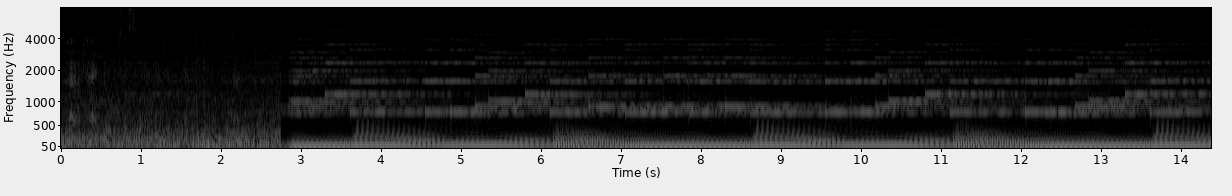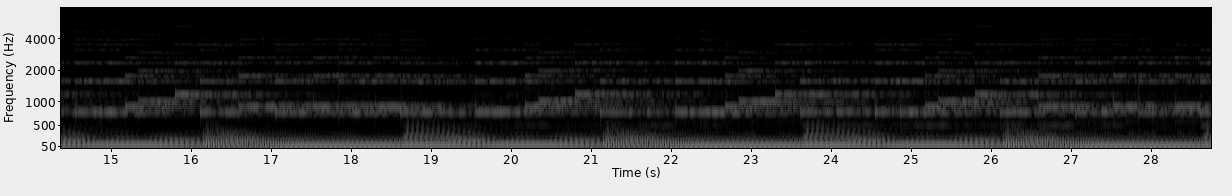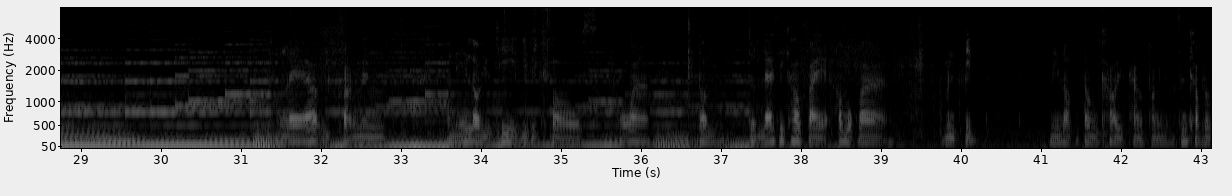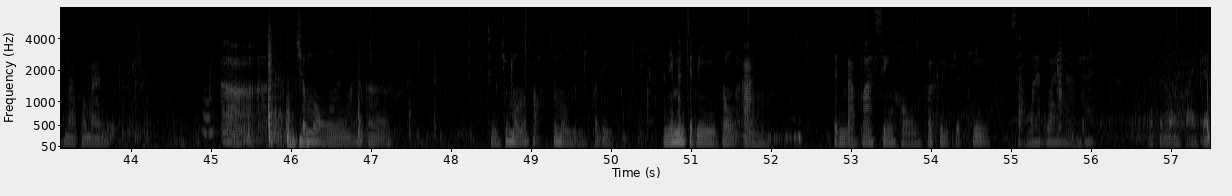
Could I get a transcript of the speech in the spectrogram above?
หาถ่ายรูปสวย ๆ มาดู เราอยู่ที่ Edith Falls เพราะว่าตอนจุดแรกที่เข้าไป เขาบอกว่ามันปิด นี้เราก็ต้องเข้าอีกทางฝั่งหนึ่งซึ่งขับรถมาประมาณอ่าชั่วโมงหนึ่งมั้งเออ ถึงชั่วโมงหรือเปล่าชั่วโมงหนึ่งพอดี อันนี้มันจะมีตรงอ่างเป็นแบบว่าซิงโฮก็คือจุดที่สามารถว่ายน้ำได้ เราจะลงไปกัน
